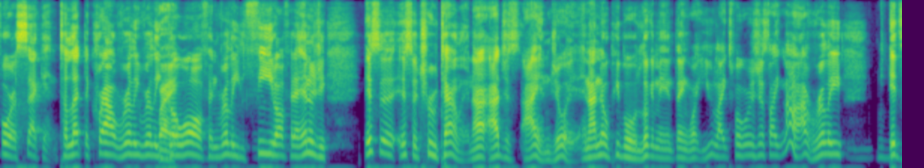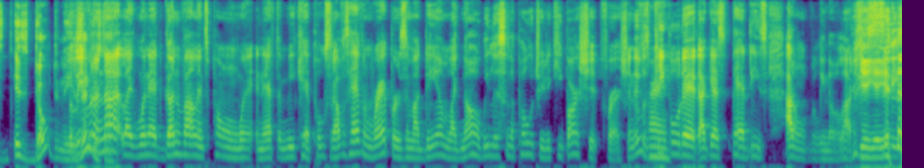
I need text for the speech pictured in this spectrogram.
for a second, to let the crowd really, really Right. go off and really feed off of that energy. It's a it's a true talent. And I, I just I enjoy it. And I know people look at me and think, what you like spoken word? It's just like, no, I really Mm-hmm. it's it's dope to me. It's Believe it or not, like when that gun violence poem went, and after Meek had posted, I was having rappers in my DM like, "No, we listen to poetry to keep our shit fresh." And it was Right. people that I guess had these. I don't really know a lot of Yeah, these yeah, yeah. city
